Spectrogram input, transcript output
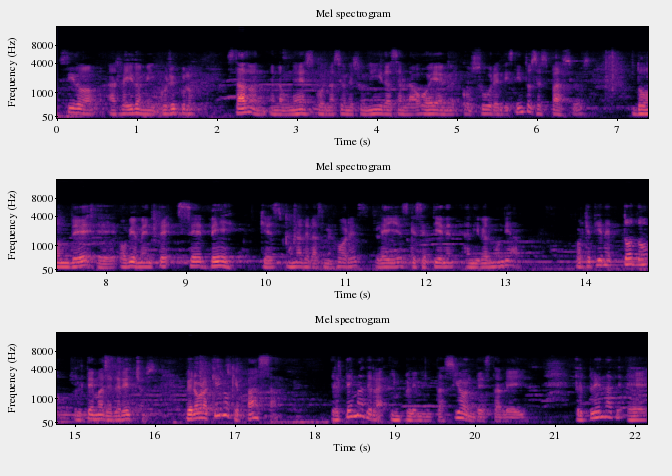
sido, has leído mi currículum, estado en, la UNESCO, en Naciones Unidas, en la OEA, en Mercosur, en distintos espacios, donde eh, obviamente se ve que es una de las mejores leyes que se tienen a nivel mundial, porque tiene todo el tema de derechos. Pero ahora, ¿qué es lo que pasa? El tema de la implementación de esta ley, el, eh,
